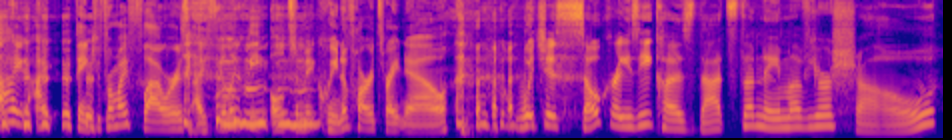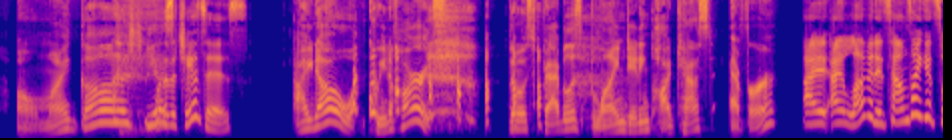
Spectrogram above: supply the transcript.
I, I thank you for my flowers. I feel like the mm-hmm, ultimate mm-hmm. queen of hearts right now. which is so crazy because that's the name of your show. Oh my gosh! What are the chances? I know, Queen of Hearts, the most fabulous blind dating podcast ever. I, I love it. It sounds like it's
